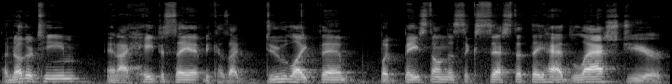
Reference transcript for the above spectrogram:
Another team, and I hate to say it because I do like them, but based on the success that they had last year,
